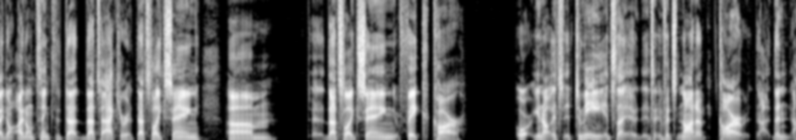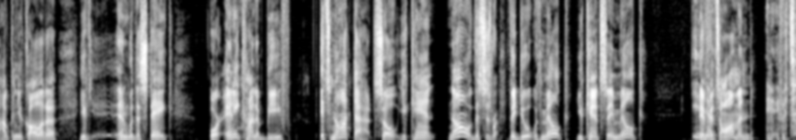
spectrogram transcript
I don't. I don't think that, that that's accurate. That's like saying, um, that's like saying fake car, or you know, it's it, to me, it's like it's, if it's not a car, then how can you call it a? You and with a steak or any kind of beef, it's not that. So you can't. No, this is right. They do it with milk. You can't say milk You if know, it's almond. if it's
